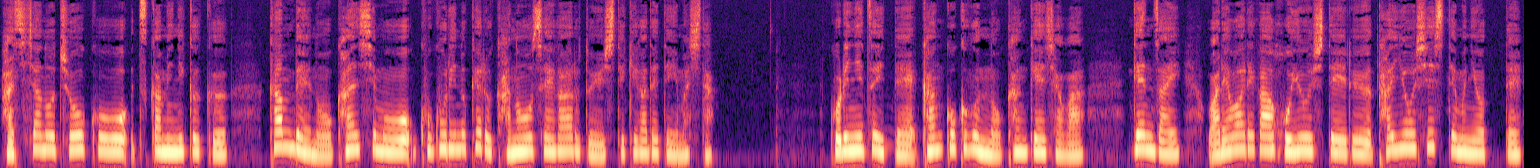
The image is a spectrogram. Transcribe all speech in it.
発射の兆候をつかみにくく、韓米の監視網をくぐり抜ける可能性があるという指摘が出ていました。これについて韓国軍の関係者は、現在我々が保有している対応システムによって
